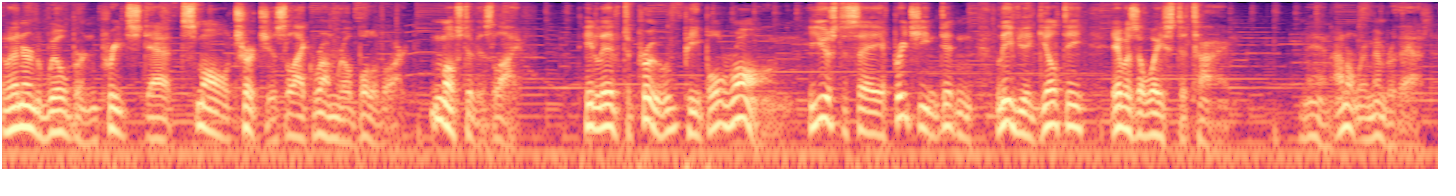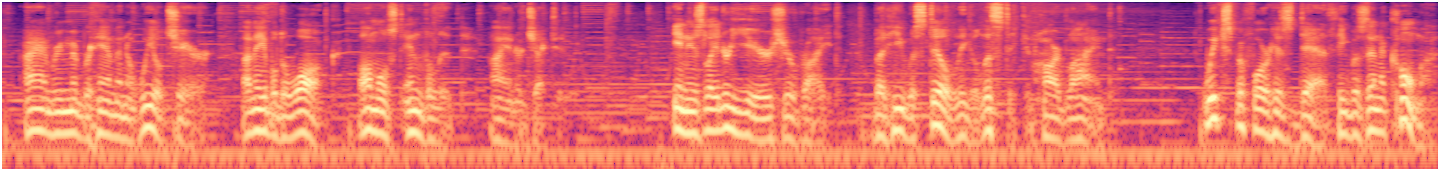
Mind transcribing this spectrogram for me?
Leonard Wilburn preached at small churches like Rumrell Boulevard most of his life. He lived to prove people wrong. He used to say if preaching didn't leave you guilty, it was a waste of time. Man, I don't remember that. I remember him in a wheelchair, unable to walk, almost invalid, I interjected. In his later years, you're right but he was still legalistic and hard lined. Weeks before his death, he was in a coma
